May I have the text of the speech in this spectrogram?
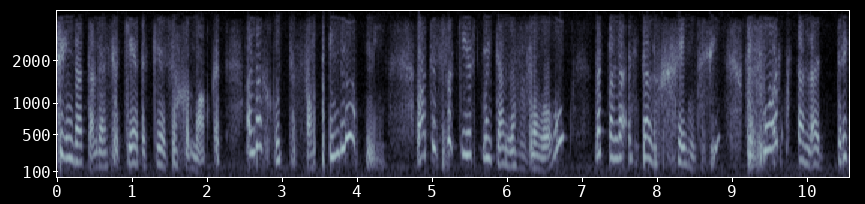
sien dat hulle 'n verkeerde keuse gemaak het, hulle goed vat en loop nie. Wat is verkeerd met hulle wil? met hulle intelligensie voordat hulle drie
